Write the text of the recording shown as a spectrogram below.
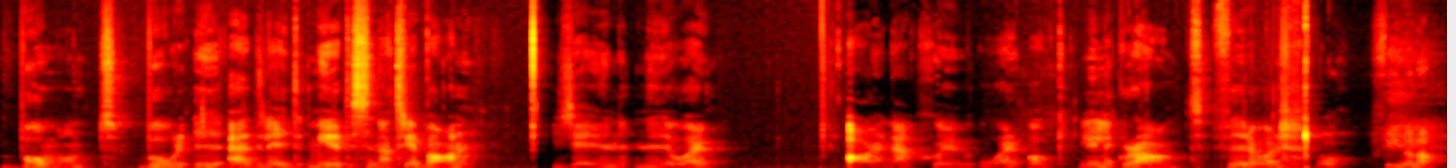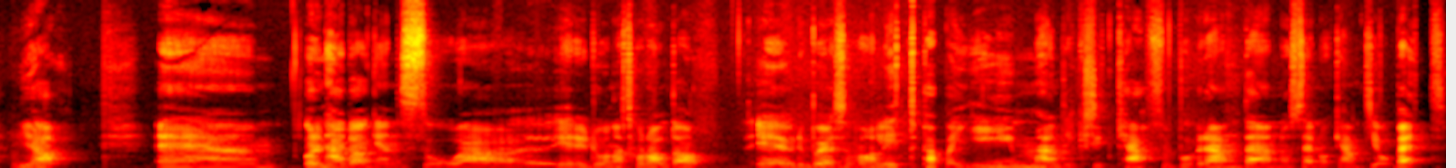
Beaumont bor i Adelaide med sina tre barn. Jane, 9 år. Arna, 7 år. Och lille Grant, 4 år. Åh, fina namn. Ja. Ehm, och den här dagen så eh, är det ju då nationaldag. Eh, det börjar som vanligt. Pappa Jim, han dricker sitt kaffe på verandan och sen åker han till jobbet.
